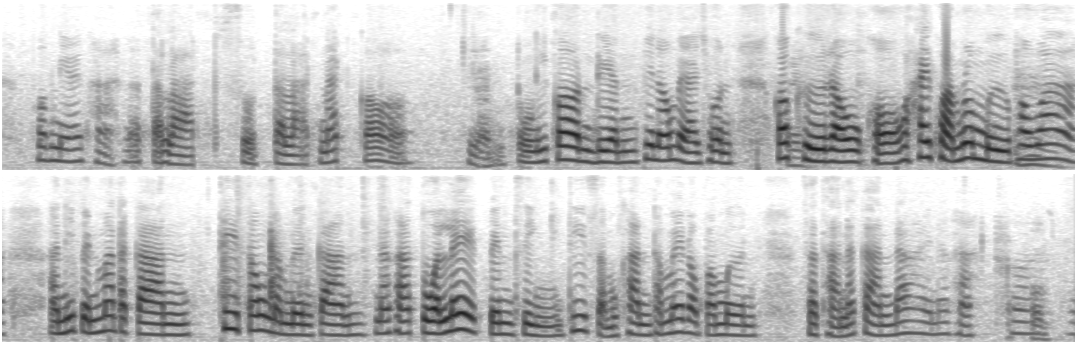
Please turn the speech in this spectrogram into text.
ๆ พวกเนี้ยค่ะ แล้วตลาดสดตลาดนัดก็ครับตรงนี้ก็เรียนพี่น้องประชาชนก็คือเราขอให้ความร่วมมือเพราะว่าอันนี้เป็นมาตรการ ที่ต้องดำเนินการนะคะ ตัวเลขเป็นสิ่งที่สำคัญทำให้เราประเมินสถานการณ์ได้นะคะครับผมก็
